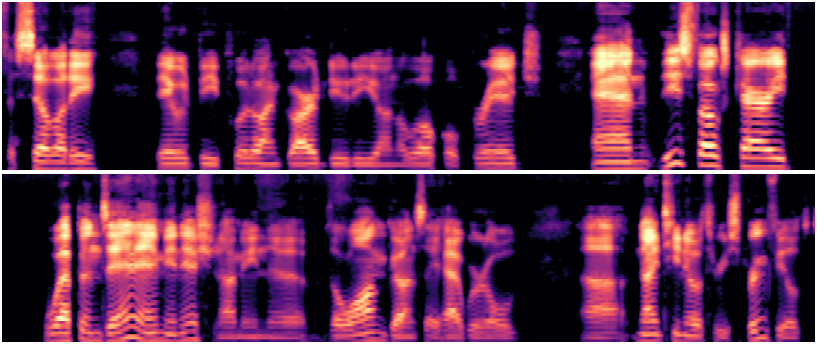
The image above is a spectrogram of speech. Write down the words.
facility. They would be put on guard duty on the local bridge, and these folks carried weapons and ammunition. I mean, the the long guns they had were old 1903 uh, Springfields,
